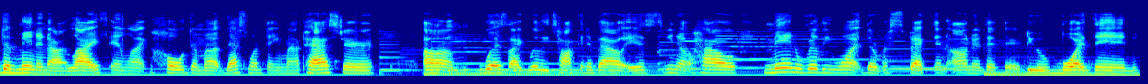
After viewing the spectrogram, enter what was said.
the men in our life and like hold them up. That's one thing my pastor um was like really talking about is you know how men really want the respect and honor that they're due more than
